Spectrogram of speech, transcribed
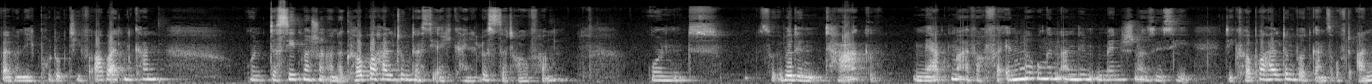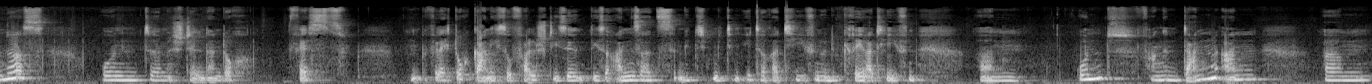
weil man nicht produktiv arbeiten kann. Und das sieht man schon an der Körperhaltung, dass die eigentlich keine Lust darauf haben. Und so über den Tag merkt man einfach Veränderungen an den Menschen. Also sie, die Körperhaltung wird ganz oft anders und ähm, stellen dann doch fest, vielleicht doch gar nicht so falsch, diese, dieser Ansatz mit, mit dem Iterativen und dem Kreativen. Ähm, und fangen dann an, ähm,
